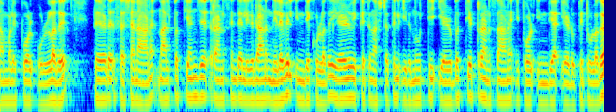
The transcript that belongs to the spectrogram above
നമ്മളിപ്പോൾ ഉള്ളത്. തേർഡ് സെഷനാണ് നാൽപ്പത്തിയഞ്ച് റൺസിന്റെ ലീഡാണ് നിലവിൽ ഇന്ത്യക്കുള്ളത്. ഏഴ് വിക്കറ്റ് നഷ്ടത്തിൽ ഇരുന്നൂറ്റി എഴുപത്തിയെട്ട് റൺസാണ് ഇപ്പോൾ ഇന്ത്യ എടുത്തിട്ടുള്ളത്.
